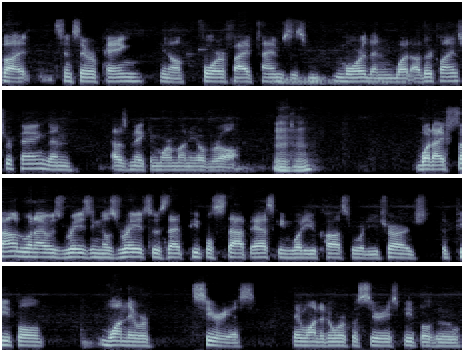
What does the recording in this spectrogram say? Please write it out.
But since they were paying, you know, four or five times as more than what other clients were paying, then I was making more money overall. Mm-hmm. what I found when I was raising those rates was that people stopped asking, "What do you cost or what do you charge?" The people, one, they were serious. They wanted to work with serious people who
